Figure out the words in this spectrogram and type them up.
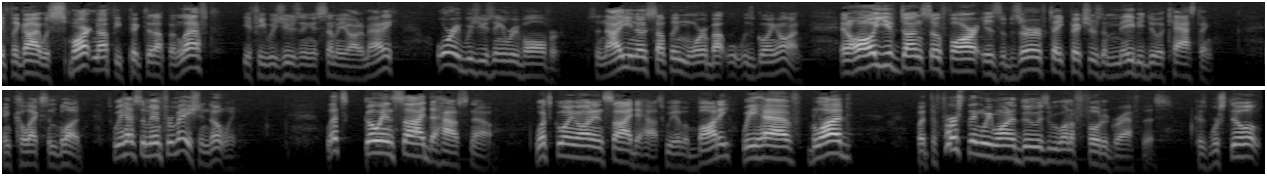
if the guy was smart enough, he picked it up and left, if he was using a semi-automatic, or he was using a revolver. So now you know something more about what was going on. And all you've done so far is observe, take pictures, and maybe do a casting and collect some blood. So we have some information, don't we? Let's go inside the house now. What's going on inside the house? We have a body, we have blood, but the first thing we want to do is we want to photograph this because we're still,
